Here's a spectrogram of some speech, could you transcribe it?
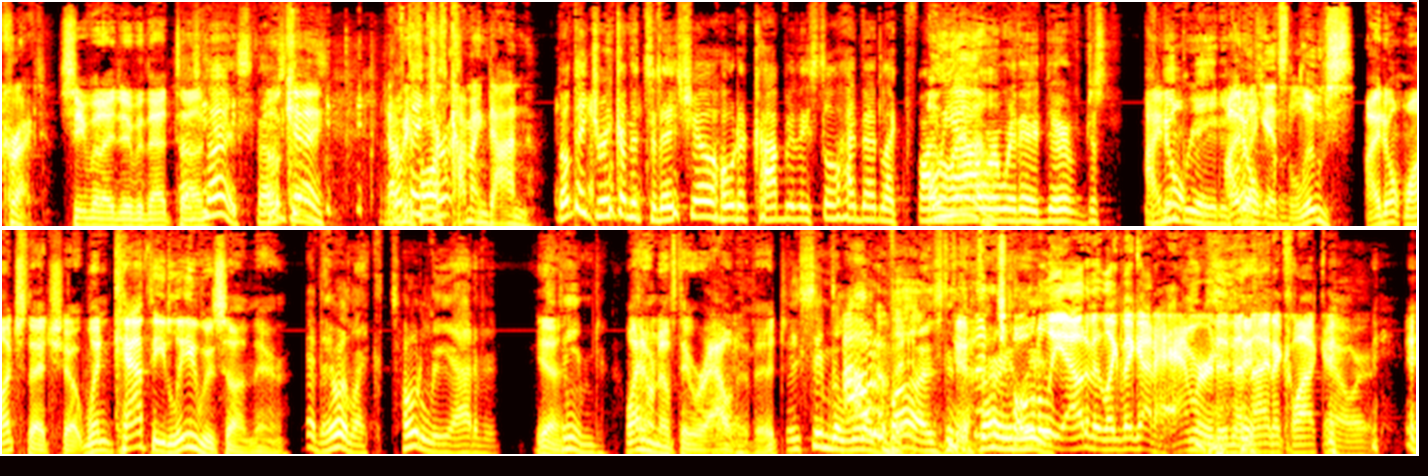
Correct. See what I did with that, Todd? That's nice. That was okay. nice. Gotta Don't be they dr- forthcoming, Don. Don't they drink on the Today Show? Hoda Kotb, they still had that like final Oh, yeah. hour where they're they're just I don't. inebriated. I don't. gets loose. I don't watch that show. When Kathie Lee was on there, Yeah, they were like totally out of it. yeah. Steamed. Well, I don't know if they were out of it. They seemed a little buzzed at Yeah. the very Totally least. out of it, like they got hammered in the nine o'clock hour. Hey,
